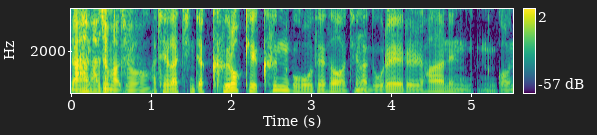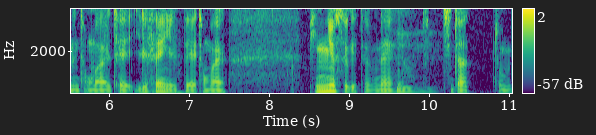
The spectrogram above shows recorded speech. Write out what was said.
아, 맞아, 맞아. 아, 제가 진짜 그렇게 큰 곳에서 제가 음. 노래를 하는 거는 정말 제 일생일 때 정말 빅뉴스기 때문에 음. 진짜 좀,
